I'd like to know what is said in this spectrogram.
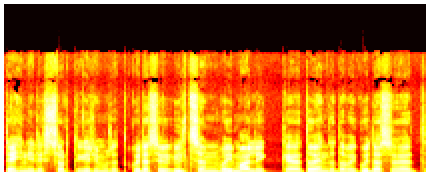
tehnilist sorti küsimus, et kuidas üldse on võimalik tõendada või kuidas need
